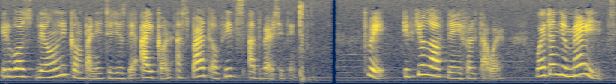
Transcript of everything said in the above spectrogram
It was the only company to use the icon as part of its advertising. 3. If you love the Eiffel Tower, why don't you marry it?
